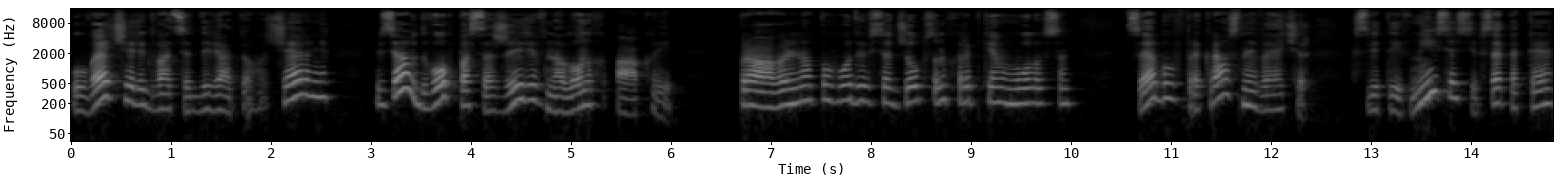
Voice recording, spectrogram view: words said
увечері 29 червня взяв двох пасажирів на Лонг-Акрі. Правильно погодився Джобсон хрипким голосом. Це був прекрасний вечір. Світив місяць і все таке.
